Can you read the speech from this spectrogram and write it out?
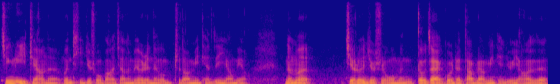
经历这样的问题，就是我刚刚讲的，没有人能够知道明天自己阳不阳。那么结论就是，我们都在过着大不了明天就阳了的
